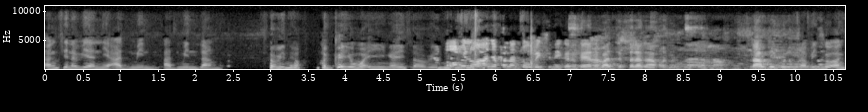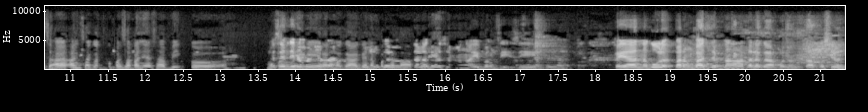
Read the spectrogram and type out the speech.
Ang sinabihan niya, admin, admin lang. Sabi niya, huwag kayo maingay, sabi niya. Oo, kinuhaan niya pa ng tubig si Nika, nun, kaya na-bad trip talaga ako nun. Tapos, Sabi ko, ang, sa, ang sagot ko pa sa kanya, sabi ko, kasi mukhang hindi naman siya, magaganap pagkatapos. talaga sa mga ibang sisi. Kaya nagulat, parang bad trip na nga talaga ako nun. Tapos yun.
